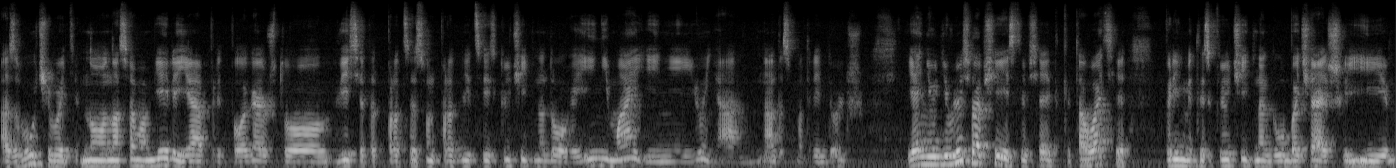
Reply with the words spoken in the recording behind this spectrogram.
озвучивать, но на самом деле я предполагаю, что весь этот процесс, он продлится исключительно долго. И не май, и не июнь, а надо смотреть дольше. Я не удивлюсь вообще, если вся эта катавасия примет исключительно глубочайший и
